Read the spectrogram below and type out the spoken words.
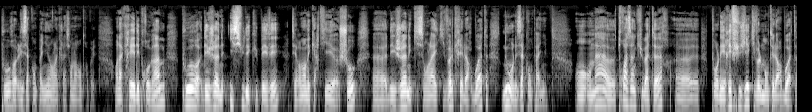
pour les accompagner dans la création de leur entreprise. On a créé des programmes pour des jeunes issus des QPV, c'est vraiment des quartiers euh, chauds, euh, des jeunes qui sont là et qui veulent créer leur boîte. Nous, on les accompagne. On, a euh, trois incubateurs pour les réfugiés qui veulent monter leur boîte.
